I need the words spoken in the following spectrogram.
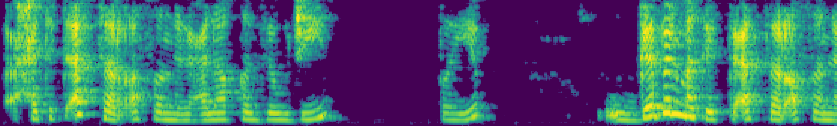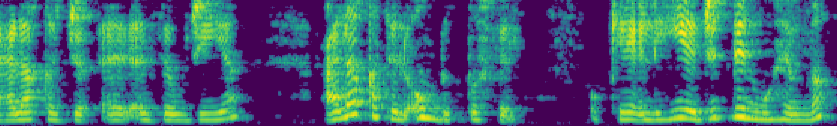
حتتأثر أصلا العلاقة الزوجية؟ طيب. وقبل ما تتأثر أصلا العلاقة الزوجية علاقة الأم بالطفل okay اللي هي جدا مهمة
